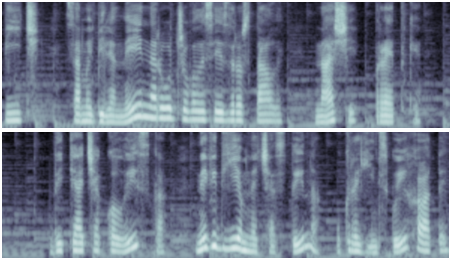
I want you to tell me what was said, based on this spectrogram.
піч. Саме біля неї народжувалися і зростали наші предки. Дитяча колиска невід'ємна частина української хати.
